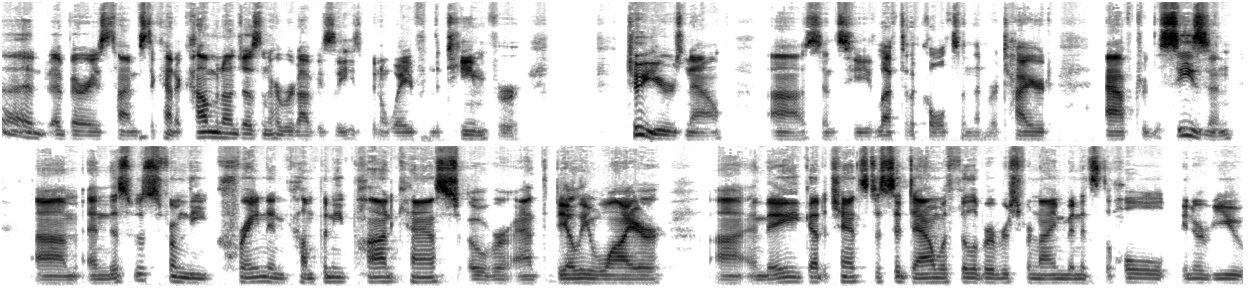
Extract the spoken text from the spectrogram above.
at, at, various times to kind of comment on Justin Herbert. Obviously, he's been away from the team for two years now uh, since he left the Colts and then retired after the season. Um, and this was from the Crain and Company podcast over at the Daily Wire. Uh, and they got a chance to sit down with Philip Rivers for nine minutes. The whole interview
